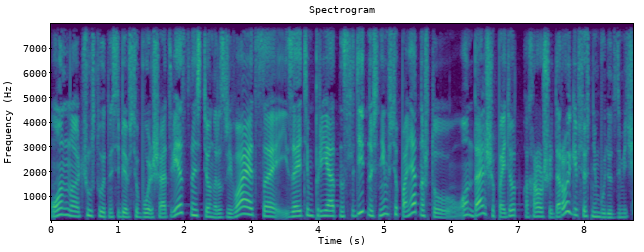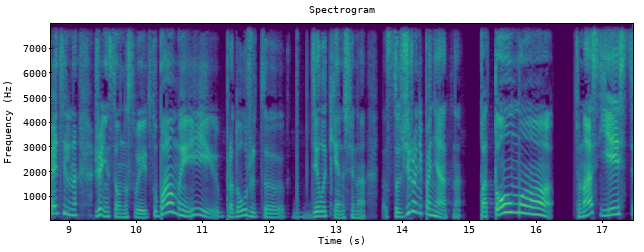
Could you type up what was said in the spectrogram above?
он э, чувствует на себе все больше ответственности, он развивается, и за этим приятно следить, но с ним все понятно, что он дальше пойдет по хорошей дороге, все с ним будет замечательно, женится он на своей Цубамы и продолжит э, дело Кеншина. С Тоджиро непонятно. Потом э, у нас есть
